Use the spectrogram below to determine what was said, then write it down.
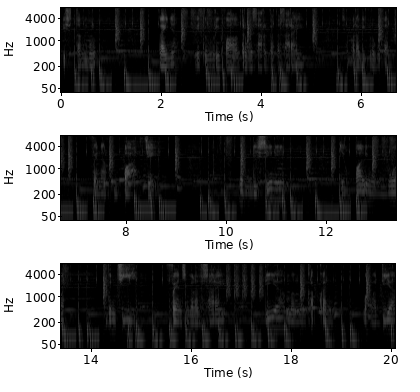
Istanbul lainnya yaitu rival terbesar Galatasaray. Siapa lagi kalau bukan Fenerbahce? Dan di sini yang paling membuat benci fans Galatasaray dia mengungkapkan bahwa dia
